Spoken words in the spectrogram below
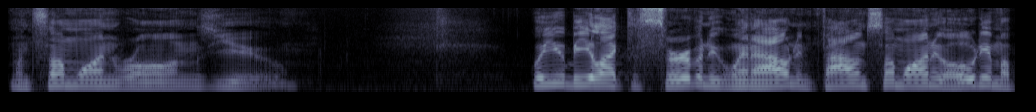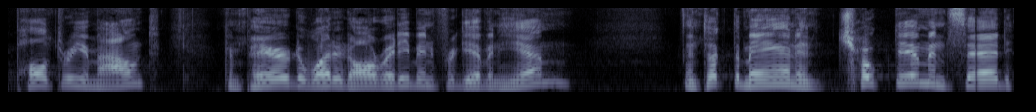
when someone wrongs you? Will you be like the servant who went out and found someone who owed him a paltry amount compared to what had already been forgiven him, and took the man and choked him and said,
